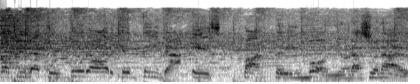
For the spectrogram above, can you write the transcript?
rock y la cultura argentina es patrimonio nacional.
